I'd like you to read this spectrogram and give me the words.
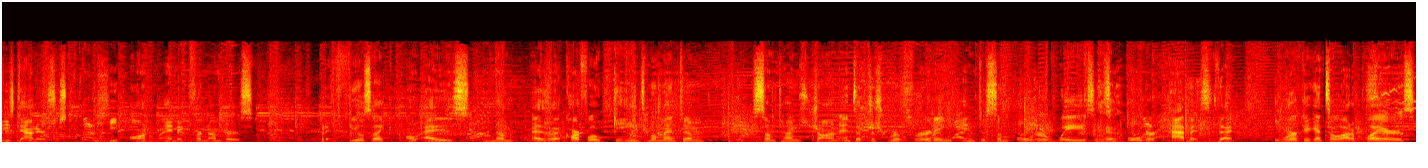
these down airs just keep on landing for numbers. But it feels like oh, as num as uh, Karflo gains momentum, sometimes John ends up just reverting into some older ways and some older habits that work against a lot of players,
